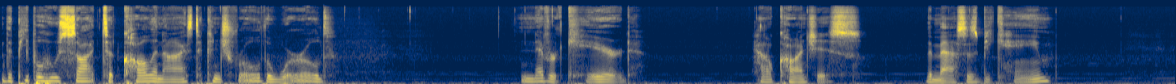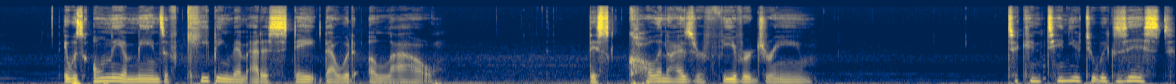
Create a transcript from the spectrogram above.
The people who sought to colonize, to control the world, never cared how conscious the masses became. It was only a means of keeping them at a state that would allow this colonizer fever dream to continue to exist.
